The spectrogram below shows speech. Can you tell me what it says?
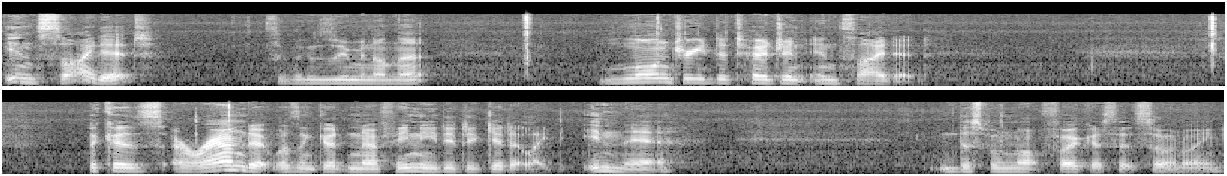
inside it, let's see if we can zoom in on that, laundry detergent inside it because around it wasn't good enough. He needed to get it like in there. This will not focus. It's so annoying.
